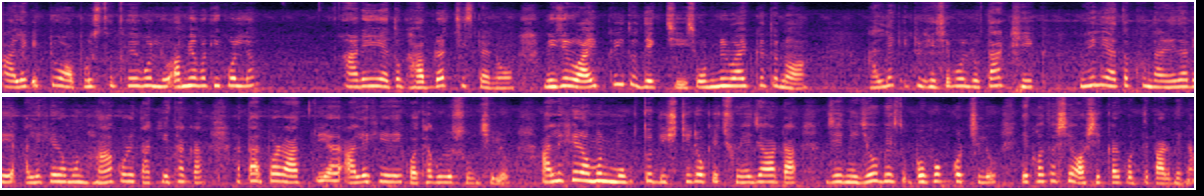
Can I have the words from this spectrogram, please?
আলেক একটু অপ্রস্তুত হয়ে বলল, আমি আবার কি করলাম? আরে, এত ঘাবড়াচ্ছিস কেন? নিজের ওয়াইফকেই তো দেখছিস, অন্যের ওয়াইফকে তো না আলেক একটু হেসে বলল, তা ঠিক। কুহেলি এতক্ষণ দাঁড়িয়ে দাঁড়িয়ে আলেখের অমন হাঁ করে তাকিয়ে থাকা আর তারপর রাত্রি আর আলেখের এই কথাগুলো শুনছিল। আলেখের অমন মুক্ত দৃষ্টির ওকে ছুঁয়ে যাওয়াটা যে নিজেও বেশ উপভোগ করছিল, এ কথা সে অস্বীকার করতে পারবে না।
